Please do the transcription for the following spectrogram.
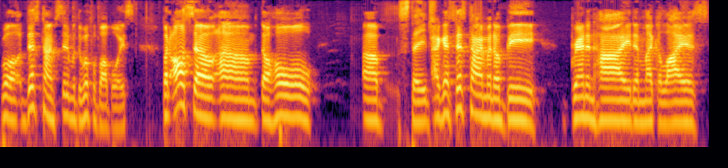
well, this time sitting with the wiffle ball boys, but also um, the whole. Uh, Stage. I guess this time it'll be Brandon Hyde and Mike Elias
